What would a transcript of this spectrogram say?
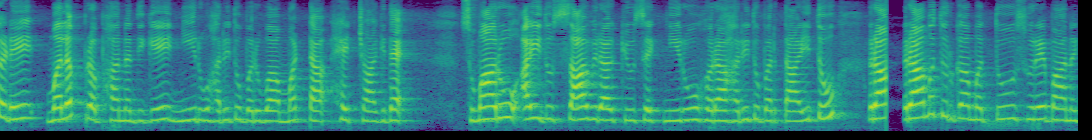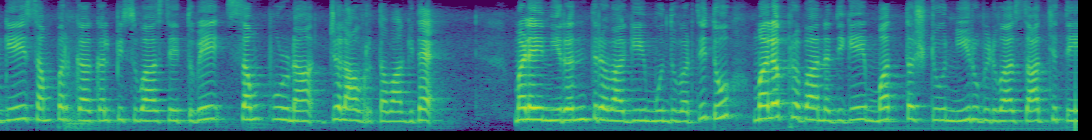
ಕಡೆ ಮಲಪ್ರಭಾ ನದಿಗೆ ನೀರು ಹರಿದು ಬರುವ ಮಟ್ಟ ಹೆಚ್ಚಾಗಿದೆ. ಸುಮಾರು ಐದು ಸಾವಿರ ಕ್ಯೂಸೆಕ್ ನೀರು ಹೊರ ಹರಿದು ಬರ್ತಾ ಇದ್ದು ರಾಮದುರ್ಗ ಮತ್ತು ಸುರೇಬಾನಗೆ ಸಂಪರ್ಕ ಕಲ್ಪಿಸುವ ಸೇತುವೆ ಸಂಪೂರ್ಣ ಜಲಾವೃತವಾಗಿದೆ. ಮಳೆ ನಿರಂತರವಾಗಿ ಮುಂದುವರೆದಿದ್ದು, ಮಲಪ್ರಭಾ ನದಿಗೆ ಮತ್ತಷ್ಟು ನೀರು ಬಿಡುವ ಸಾಧ್ಯತೆ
